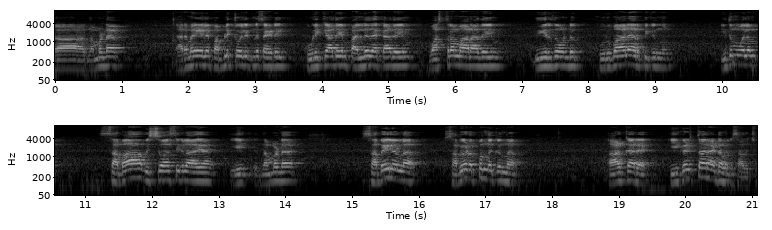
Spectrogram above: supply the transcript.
ആഹ്, നമ്മളുടെ അരമനയിലെ പബ്ലിക് ടോയ്ലറ്റിന്റെ സൈഡിൽ കുളിക്കാതെയും പല്ല് തേക്കാതെയും വസ്ത്രം മാറാതെയും ഇരുന്നുകൊണ്ട് കുർബാന അർപ്പിക്കുന്നു. ഇതുമൂലം സഭാ വിശ്വാസികളായ ഈ നമ്മുടെ സഭയിലുള്ള സഭയോടൊപ്പം നിൽക്കുന്ന ആൾക്കാരെ ഇകഴ്ത്താനായിട്ട് അവർക്ക് സാധിച്ചു.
